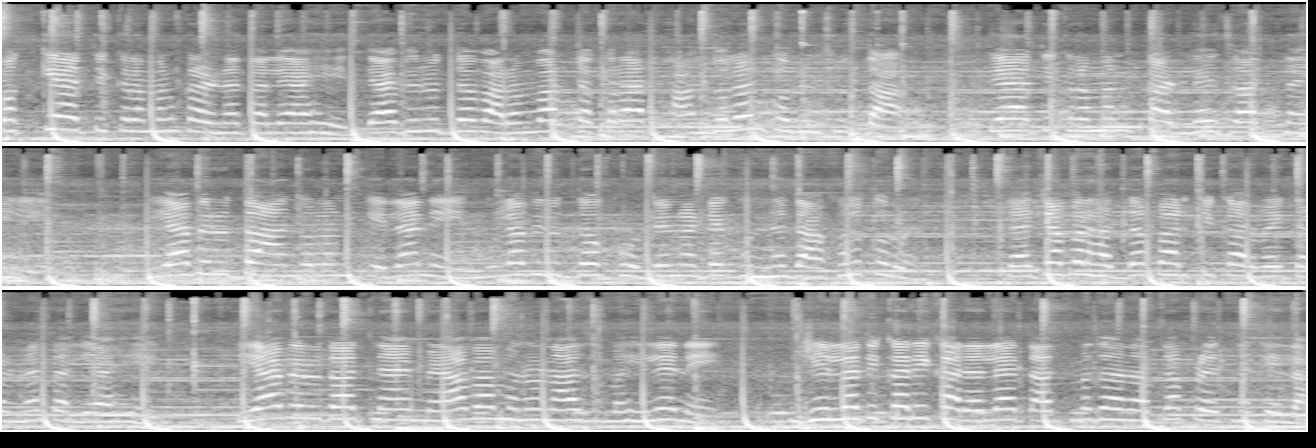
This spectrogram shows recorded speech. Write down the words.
पक्के अतिक्रमण करण्यात आले आहे. त्याविरुद्ध वारंवार तक्रार आंदोलन करून सुद्धा ते अतिक्रमण काढले जात नाहीये. याविरुद्ध आंदोलन केल्याने मुलाविरुद्ध खोटे नाटे गुन्हे दाखल करून त्याच्यावर हद्दपारची कारवाई करण्यात आली आहे. या विरोधात न्याय मिळावा म्हणून आज महिलेने जिल्हाधिकारी कार्यालयात आत्मदहनाचा प्रयत्न केला.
